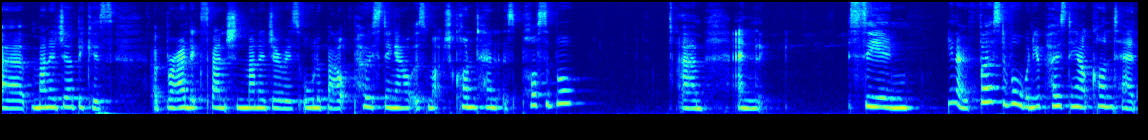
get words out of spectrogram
uh, manager because a brand expansion manager is all about posting out as much content as possible um, and seeing, you know, first of all, when you're posting out content,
